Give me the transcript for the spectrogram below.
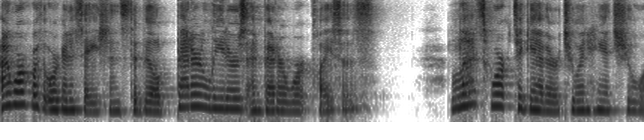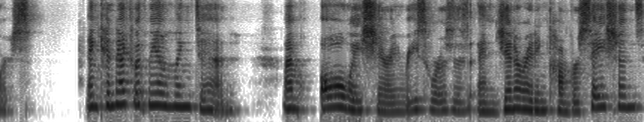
I work with organizations to build better leaders and better workplaces. Let's work together to enhance yours. And connect with me on LinkedIn. I'm always sharing resources and generating conversations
